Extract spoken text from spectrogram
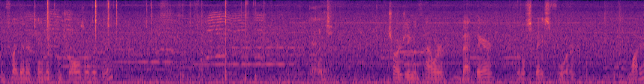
in-flight entertainment controls over here. And charging and power back there. Little space for water.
